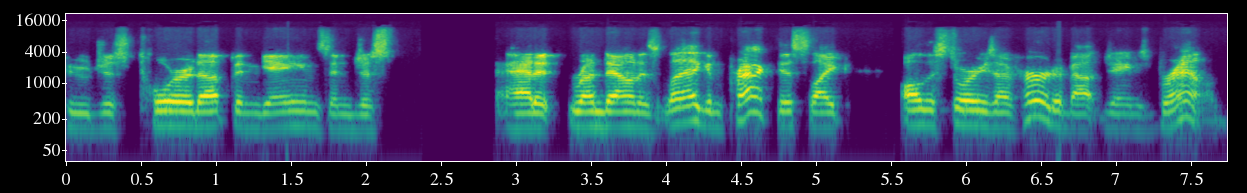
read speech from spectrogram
who just tore it up in games and just had it run down his leg in practice, like all the stories I've heard about James Brown.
